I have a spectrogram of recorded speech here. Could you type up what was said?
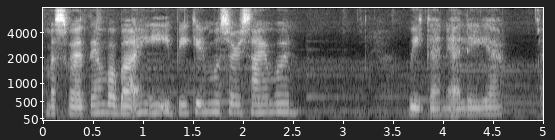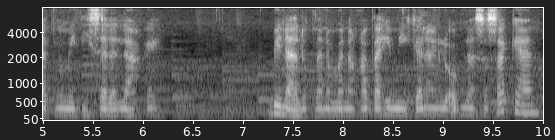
Maswerte ang babaeng iibigin mo, Sir Simon. Wika ni Alea at ngumiti sa lalaki. Binalot na naman ng katahimikan ang loob ng sasakyan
